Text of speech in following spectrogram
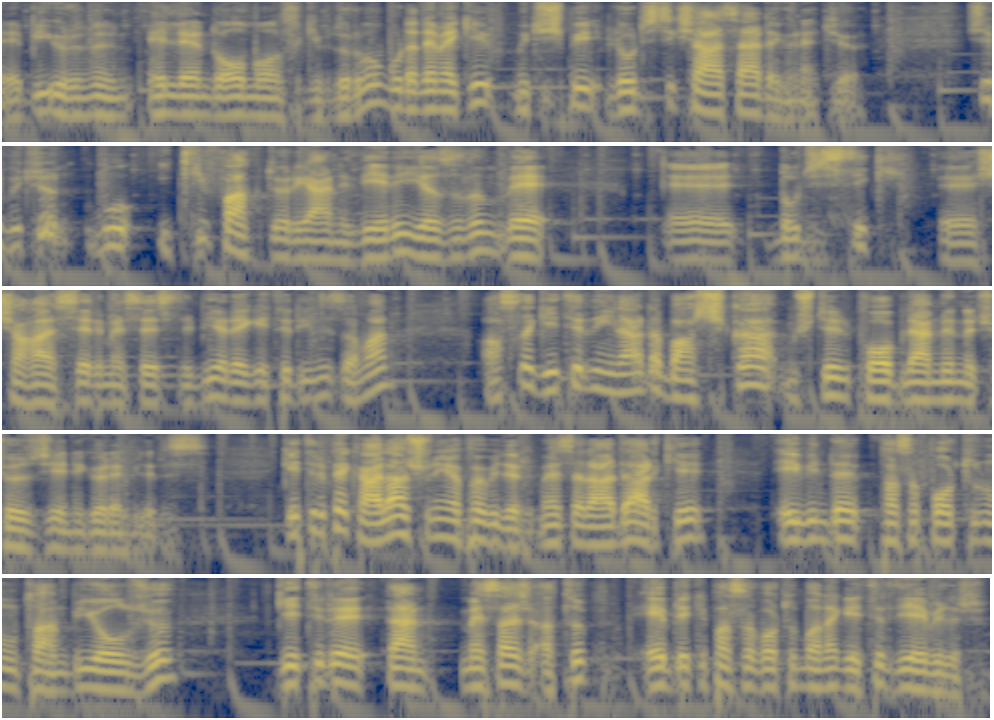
e, bir ürünün ellerinde olmaması gibi durumu. Burada demek ki müthiş bir lojistik şaheser de yönetiyor. Şimdi bütün bu iki faktör yani veri, yazılım ve e, lojistik e, şaheseri meselesini bir araya getirdiğiniz zaman aslında getirin ileride başka müşteri problemlerini de çözeceğini görebiliriz. Getir pekala şunu yapabilir. Mesela der ki evinde pasaportunu unutan bir yolcu getiriden mesaj atıp evdeki pasaportu bana getir diyebilir.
